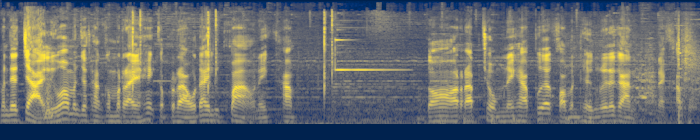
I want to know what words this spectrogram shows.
มันจะจ่ายหรือว่ามันจะทำกำไรให้กับเราได้หรือเปล่านะครับ ก็รับชมนะครับ เพื่อความบันเทิงด้วยแล้วกันนะครับผม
